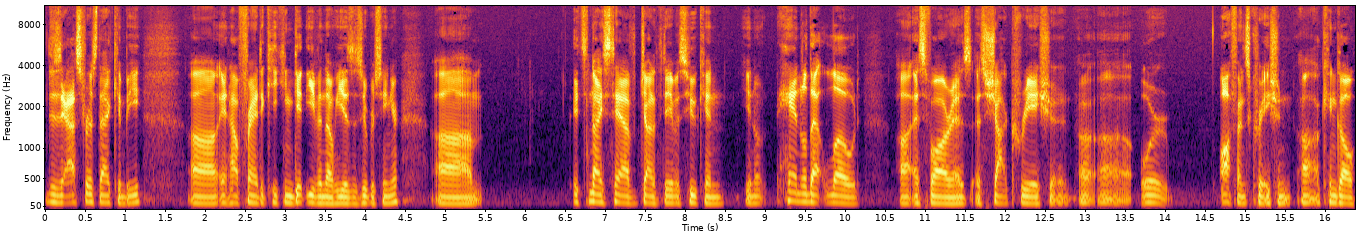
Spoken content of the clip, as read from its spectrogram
disastrous that can be, uh, and how frantic he can get, even though he is a super senior. Um, it's nice to have Jonathan Davis who can you know handle that load uh, as far as as shot creation uh, uh or offense creation uh, can go,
